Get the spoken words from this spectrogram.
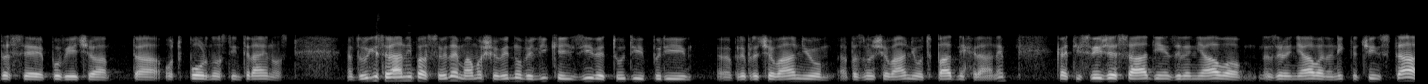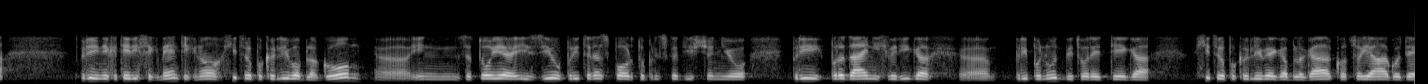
da se poveča ta odpornost in trajnost. Na drugi strani pa seveda imamo še vedno velike izzive tudi pri eh, preprečevanju ali pa zmanjševanju odpadne hrane, kajti sveže sadje in zelenjavo, zelenjava na nek način sta pri nekaterih segmentih no, hitro pokrljivo blago eh, in zato je izziv pri transportu, pri skladiščenju, pri prodajnih verigah, eh, pri ponudbi torej tega hitro pokrljivega blaga, kot so jagode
